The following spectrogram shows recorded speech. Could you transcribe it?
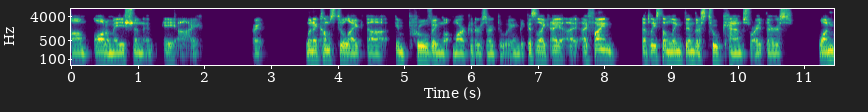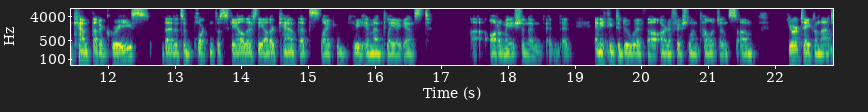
um, automation and AI? Right when it comes to like uh, improving what marketers are doing because like I, I i find at least on linkedin there's two camps right there's one camp that agrees that it's important to scale there's the other camp that's like vehemently against uh, automation and, and, and, anything to do with uh, artificial intelligence um, your take on that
